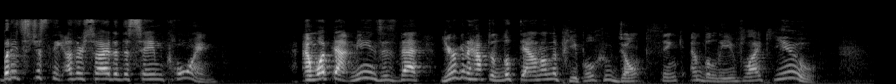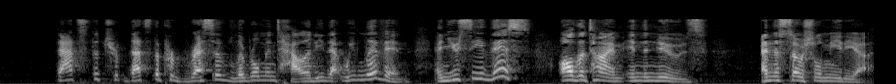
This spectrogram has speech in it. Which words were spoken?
but it's just the other side of the same coin. And what that means is that you're going to have to look down on the people who don't think and believe like you. That's the, tr- that's the progressive liberal mentality that we live in. And you see this all the time in the news and the social media.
